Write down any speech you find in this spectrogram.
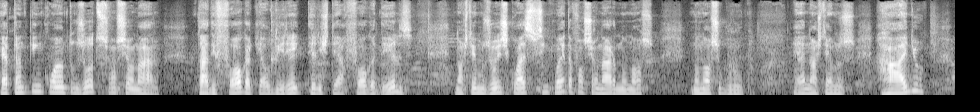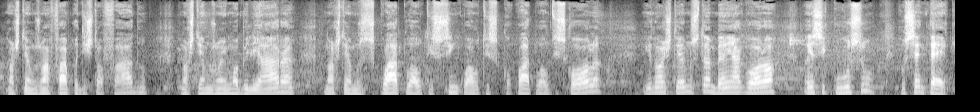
É tanto que enquanto os outros funcionários está de folga, que é o direito deles ter a folga deles, nós temos hoje quase 50 funcionários no nosso, no nosso grupo. É, nós temos rádio, nós temos uma fábrica de estofado, nós temos uma imobiliária, nós temos quatro auto, cinco auto, quatro autoescolas e nós temos também agora esse curso, o Centec,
